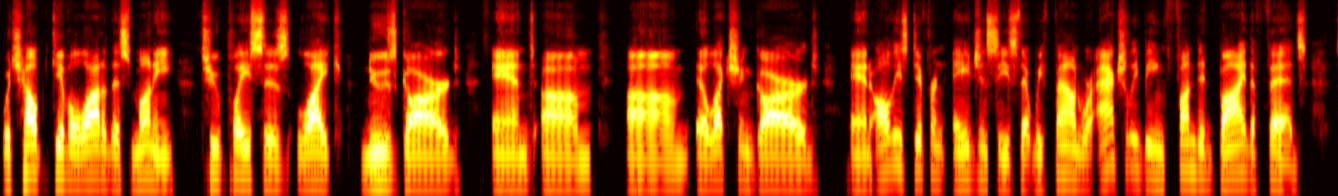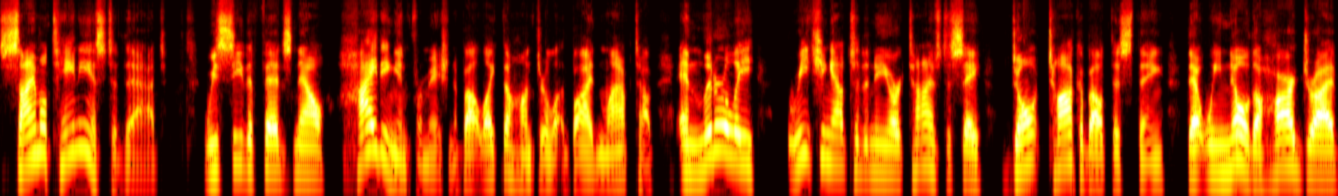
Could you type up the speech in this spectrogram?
which helped give a lot of this money to places like NewsGuard and um, um, Election Guard and all these different agencies that we found were actually being funded by the feds. Simultaneous to that, we see the feds now hiding information about like the Hunter Biden laptop and literally reaching out to the New York Times to say, don't talk about this thing that we know the hard drive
